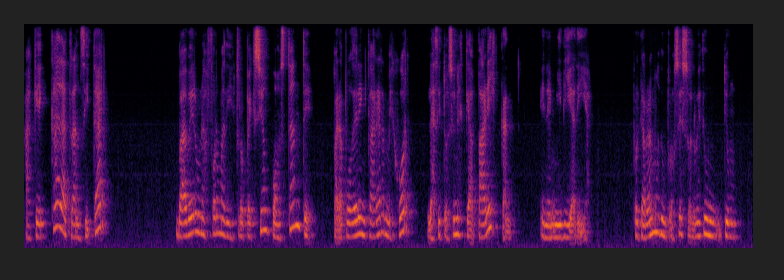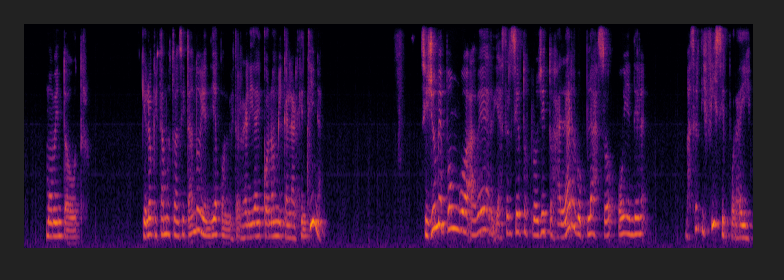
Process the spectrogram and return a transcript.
a que cada transitar va a haber una forma de introspección constante para poder encarar mejor las situaciones que aparezcan en mi día a día. Porque hablamos de un proceso, no es de un, de un momento a otro, que es lo que estamos transitando hoy en día con nuestra realidad económica en la Argentina. Si yo me pongo a ver y hacer ciertos proyectos a largo plazo, hoy en día va a ser difícil por ahí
